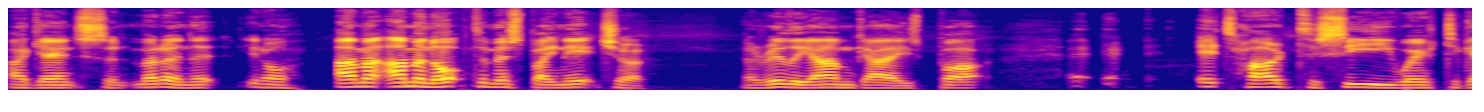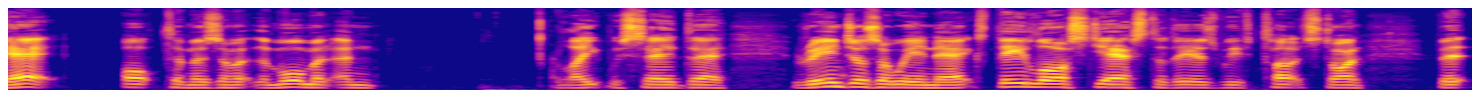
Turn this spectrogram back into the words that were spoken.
against St Mirren. It, you know, I'm a, I'm an optimist by nature. I really am, guys, but it's hard to see where to get optimism at the moment. And like we said, uh, Rangers away next. They lost yesterday, as we've touched on, but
